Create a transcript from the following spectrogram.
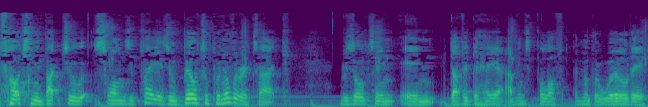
fortunately back to Swansea players who built up another attack, resulting in David De Gea having to pull off another worldie.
